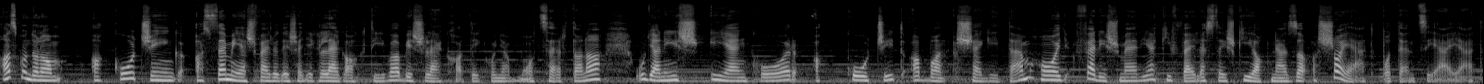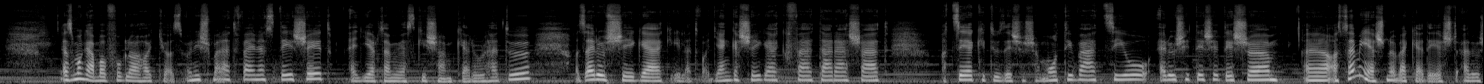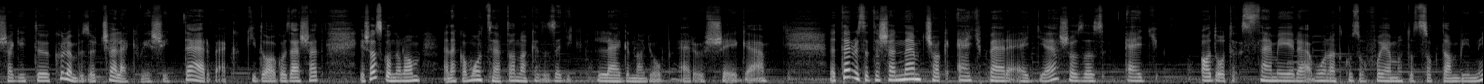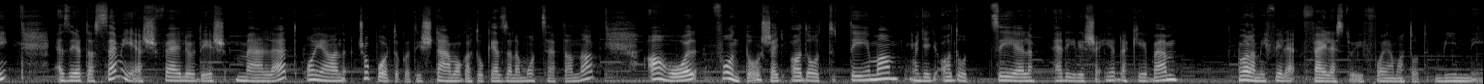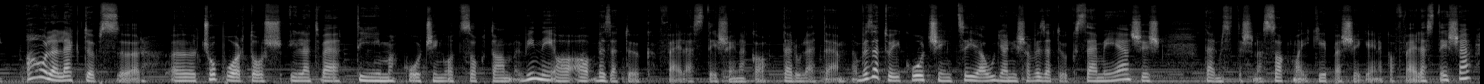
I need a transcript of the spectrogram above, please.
Azt gondolom, a coaching a személyes fejlődés egyik legaktívabb és leghatékonyabb módszertana, ugyanis ilyenkor a coachit abban segítem, hogy felismerje, kifejleszte és kiaknázza a saját potenciáját. Ez magában foglalhatja az önismeret fejlesztését, egyértelmű ez ki sem kerülhető, az erősségek, illetve a gyengeségek feltárását, a célkitűzés és a motiváció erősítését és a személyes növekedést elősegítő különböző cselekvési tervek kidolgozását, és azt gondolom, ennek a módszert annak ez az egyik legnagyobb erőssége. De természetesen nem csak egy per egyes, azaz egy adott személyre vonatkozó folyamatot szoktam vinni, ezért a személyes fejlődés mellett olyan csoportokat is támogatok ezzel a módszertannal, ahol fontos egy adott téma, vagy egy adott cél elérése érdekében valamiféle fejlesztői folyamatot vinni. Ahol a legtöbbször ö, csoportos, illetve team coachingot szoktam vinni, a, a vezetők fejlesztésének a területe. A vezetői coaching célja ugyanis a vezetők személyes és természetesen a szakmai képességeinek a fejlesztése,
